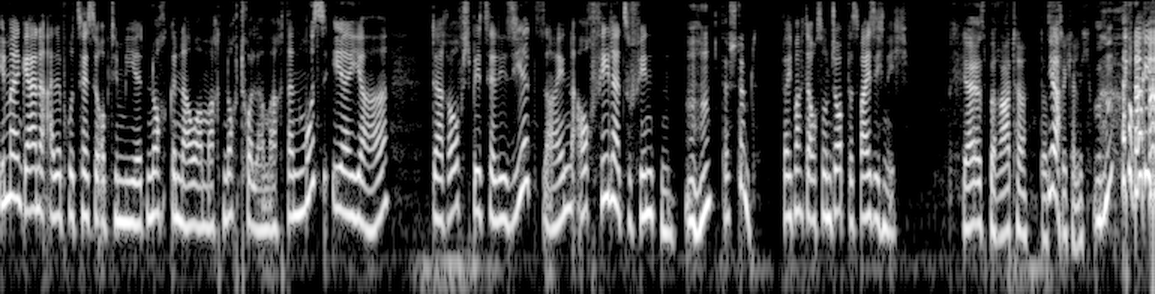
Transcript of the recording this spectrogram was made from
immer gerne alle Prozesse optimiert, noch genauer macht, noch toller macht, dann muss er ja darauf spezialisiert sein, auch Fehler zu finden. Mhm, das stimmt. Vielleicht macht er auch so einen Job, das weiß ich nicht. Ja, er ist Berater, das ja. sicherlich. Mhm. Okay.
